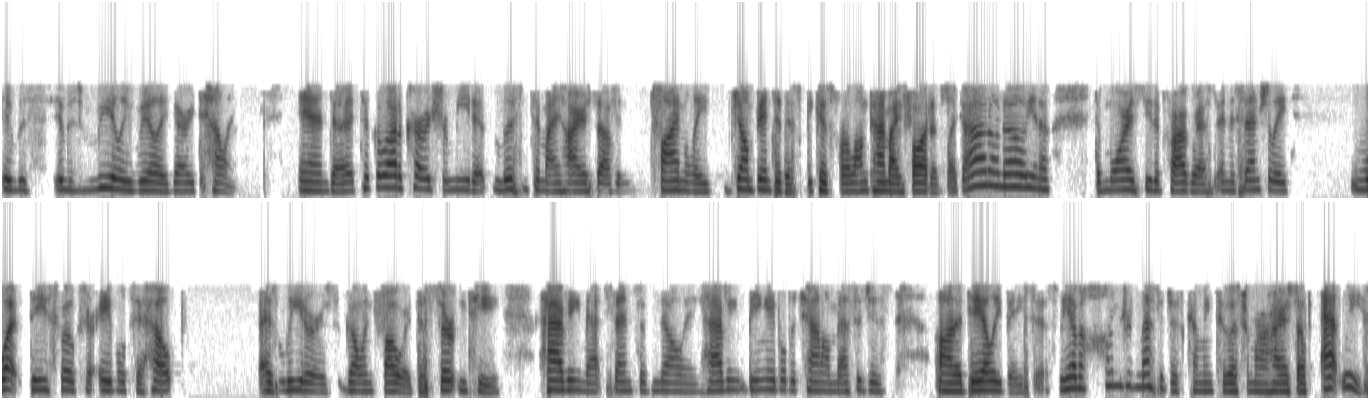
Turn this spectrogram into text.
it was it was really really very telling, And uh, it took a lot of courage for me to listen to my higher self and finally jump into this because for a long time I thought it's like, I don't know, you know, the more I see the progress. And essentially what these folks are able to help as leaders going forward, the certainty, having that sense of knowing, having being able to channel messages on a daily basis. We have a hundred messages coming to us from our higher self, at least,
